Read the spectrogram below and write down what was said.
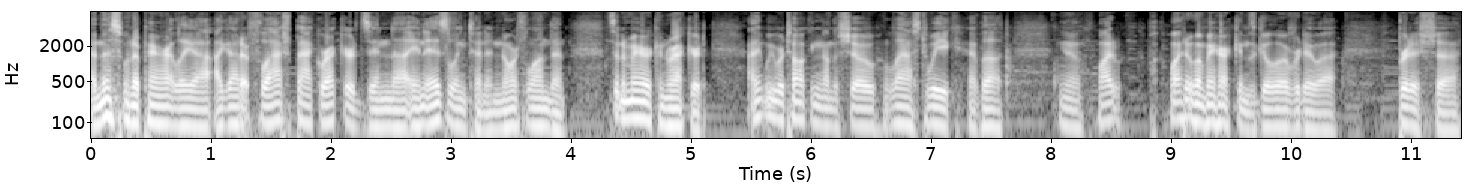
And this one apparently uh, I got at Flashback Records in uh, in Islington in North London. It's an American record. I think we were talking on the show last week about you know why why do Americans go over to uh, British uh,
